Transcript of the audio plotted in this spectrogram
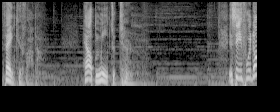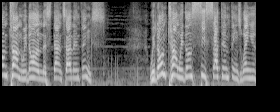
Thank you, Father. Help me to turn. You see, if we don't turn, we don't understand certain things. We don't turn, we don't see certain things. When you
